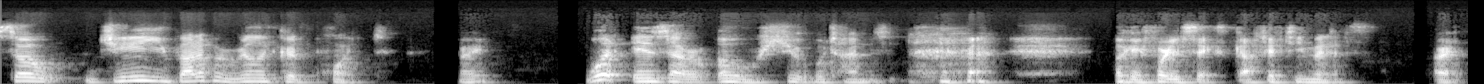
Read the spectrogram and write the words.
So Jeannie, you brought up a really good point, right? What is our, oh shoot, what time is it? okay, 46, got 15 minutes. All right.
